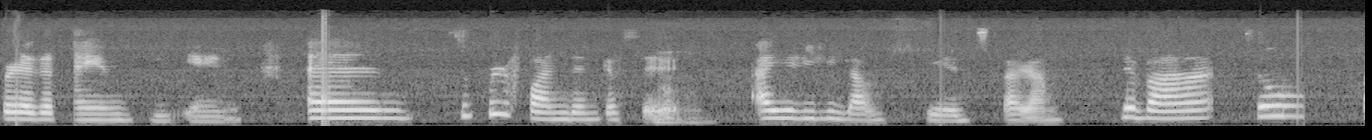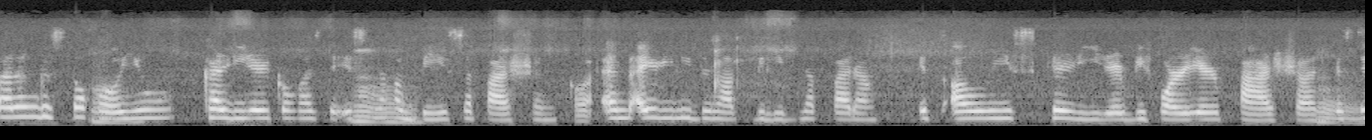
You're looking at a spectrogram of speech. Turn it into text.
For the time being. And super fun din kasi. Mm. I really love kids. Parang, 'di ba? So, parang gusto ko, Mm. yung career ko kasi is Mm. naka-base sa passion ko. And I really do not believe na parang it's always career before your passion. Mm. Kasi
